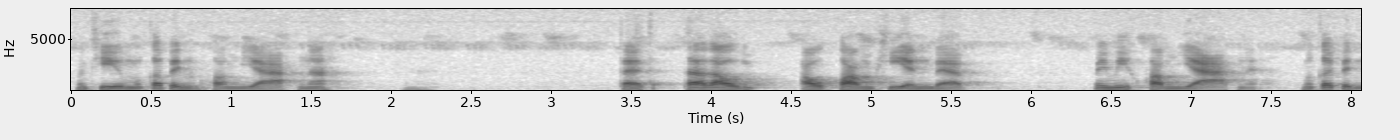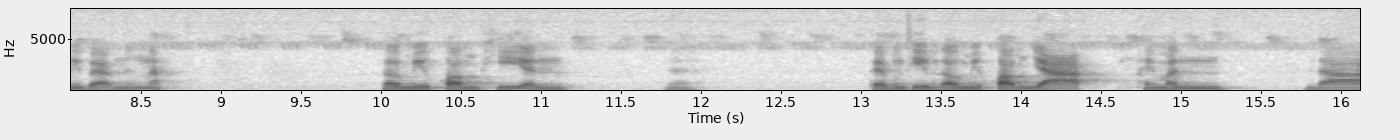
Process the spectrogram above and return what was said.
บางทีมันก็เป็นความอยากนะ แต่ถ้าเรา เอาความเพียรแบบ ไม่มีความอยากเนี่ย มันก็เป็นอีกแบบหนึ่งนะเรามีความเพียรนะแต่บางทีเรามีความอยากให้มันได้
